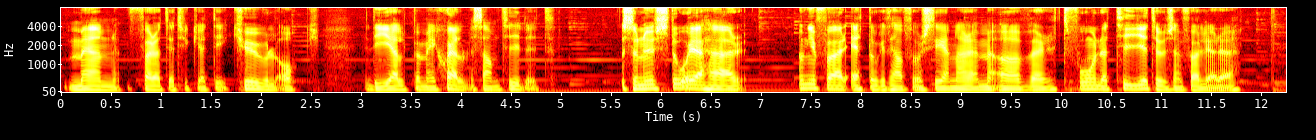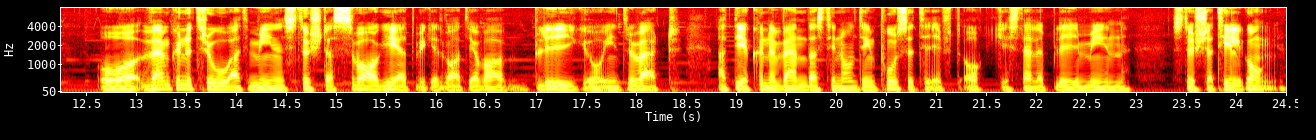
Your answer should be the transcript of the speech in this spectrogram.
men för att jag tycker att det är kul och det hjälper mig själv samtidigt. Så nu står jag här ungefär ett och ett halvt år senare med över 210 000 följare. Och vem kunde tro att min största svaghet, vilket var att jag var blyg och introvert, att det kunde vändas till någonting positivt och istället bli min största tillgång.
